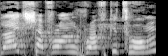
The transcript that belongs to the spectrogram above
Leute, ich habe Ronald Ruff gezogen.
